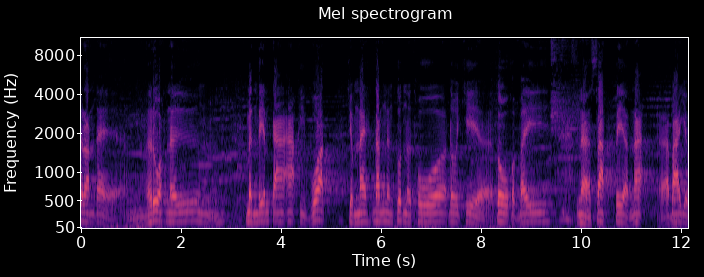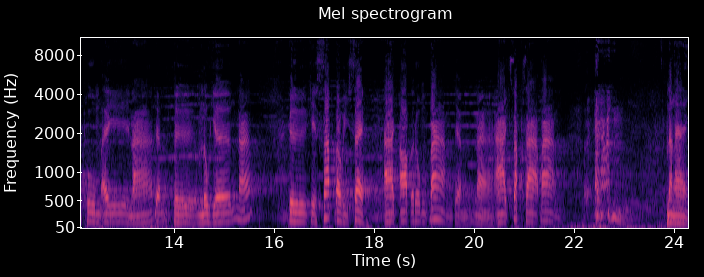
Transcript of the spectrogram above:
គ្រាន់តែរស់នៅមិនមានការអភិវឌ្ឍចំណេះដឹងនឹងគុណធម៌ដូចជាគោក្របីណាសត្វពាណៈអបាយភូមិអីណាចឹងគឺមនុស្សយើងណា គឺជាសត្វដ៏វិសេស អាចអប់រំបានចឹងណាអាចសិក្សាបានហ្នឹងឯង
